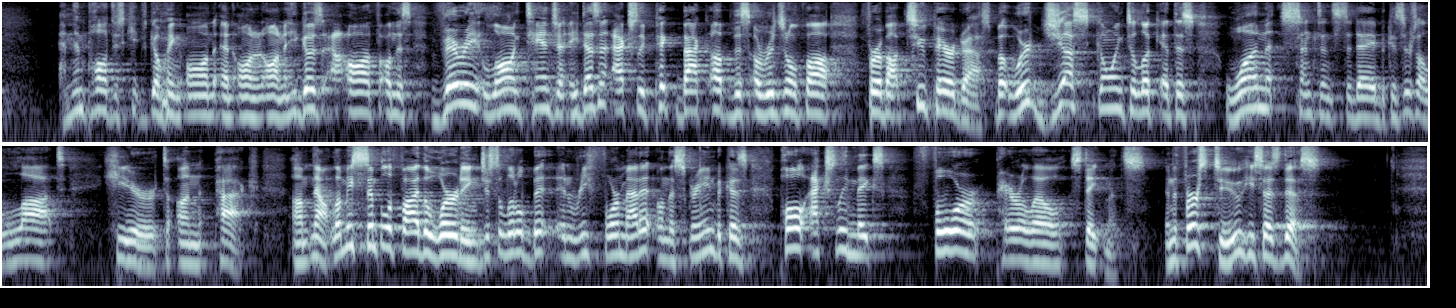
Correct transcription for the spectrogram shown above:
And then Paul just keeps going on and on and on. And he goes off on this very long tangent. He doesn't actually pick back up this original thought for about two paragraphs. But we're just going to look at this one sentence today because there's a lot here to unpack. Um, now, let me simplify the wording just a little bit and reformat it on the screen because Paul actually makes four parallel statements. In the first two, he says this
